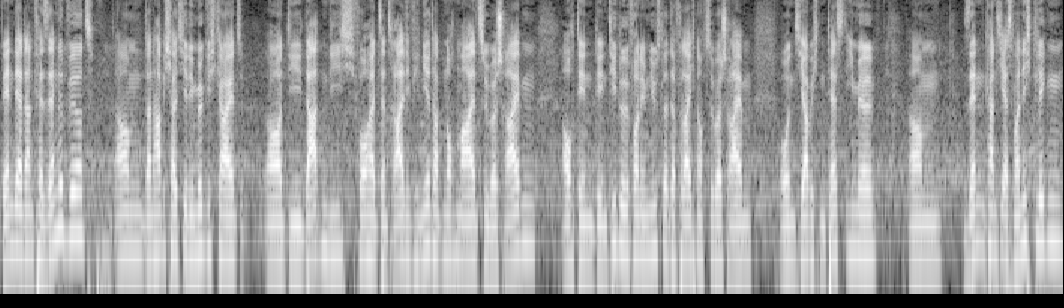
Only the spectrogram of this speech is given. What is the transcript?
Wenn der dann versendet wird, ähm, dann habe ich halt hier die Möglichkeit, die Daten, die ich vorher zentral definiert habe, nochmal zu überschreiben, auch den, den Titel von dem Newsletter vielleicht noch zu überschreiben. Und hier habe ich eine Test-E-Mail. Ähm, senden kann ich erstmal nicht klicken,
